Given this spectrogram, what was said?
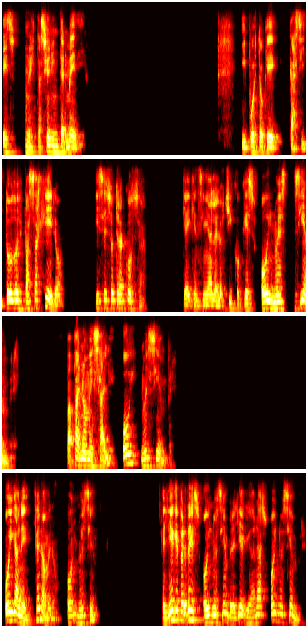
es una estación intermedia. Y puesto que casi todo es pasajero, esa es otra cosa que hay que enseñarle a los chicos, que es hoy no es siempre. Papá no me sale, hoy no es siempre. Hoy gané, fenómeno, hoy no es siempre. El día que perdés, hoy no es siempre. El día que ganás, hoy no es siempre.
